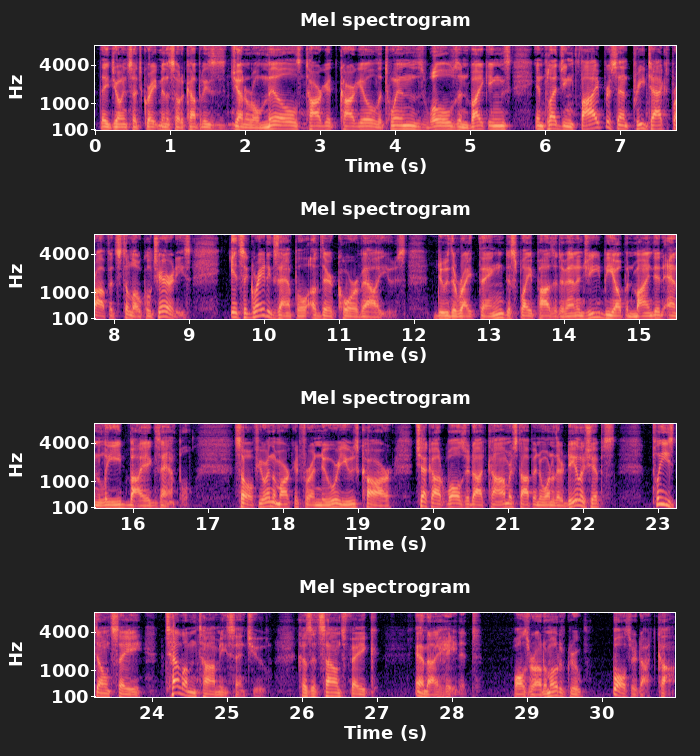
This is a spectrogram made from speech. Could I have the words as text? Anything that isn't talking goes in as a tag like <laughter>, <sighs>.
They join such great Minnesota companies as General Mills, Target, Cargill, the Twins, Wolves, and Vikings in pledging 5% pre tax profits to local charities. It's a great example of their core values do the right thing, display positive energy, be open minded, and lead by example. So if you're in the market for a new or used car, check out Walser.com or stop into one of their dealerships. Please don't say, Tell them Tommy sent you, because it sounds fake and I hate it. Walser Automotive Group, Walser.com.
